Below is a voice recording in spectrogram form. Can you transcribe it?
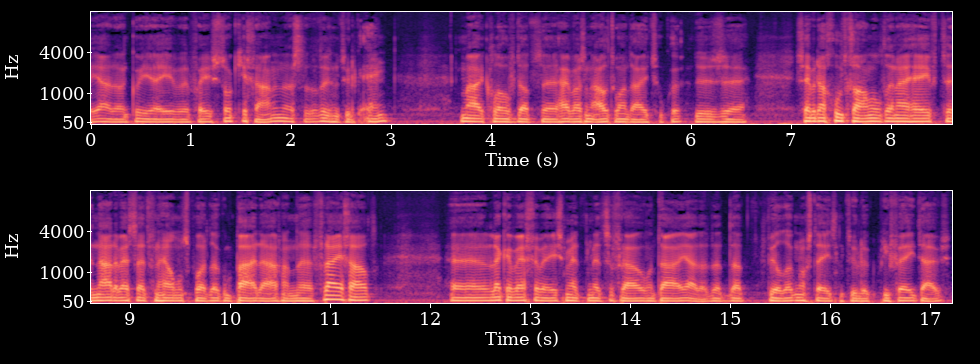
ja, dan kun je even van je stokje gaan. En dat is, natuurlijk eng. Maar ik geloof dat hij was een auto aan het uitzoeken. Dus ze hebben daar goed gehandeld. En hij heeft na de wedstrijd van Helmond Sport ook een paar dagen vrij gehad. Eh, lekker weg geweest met, met zijn vrouw. Want daar, ja, dat, dat, dat speelde ook nog steeds natuurlijk privé thuis.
